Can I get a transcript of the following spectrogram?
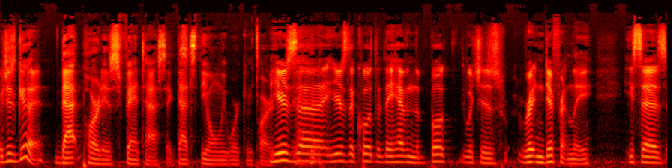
which is good. That part is fantastic. That's the only working part. Here's uh here's the quote that they have in the book, which is written differently. He says,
